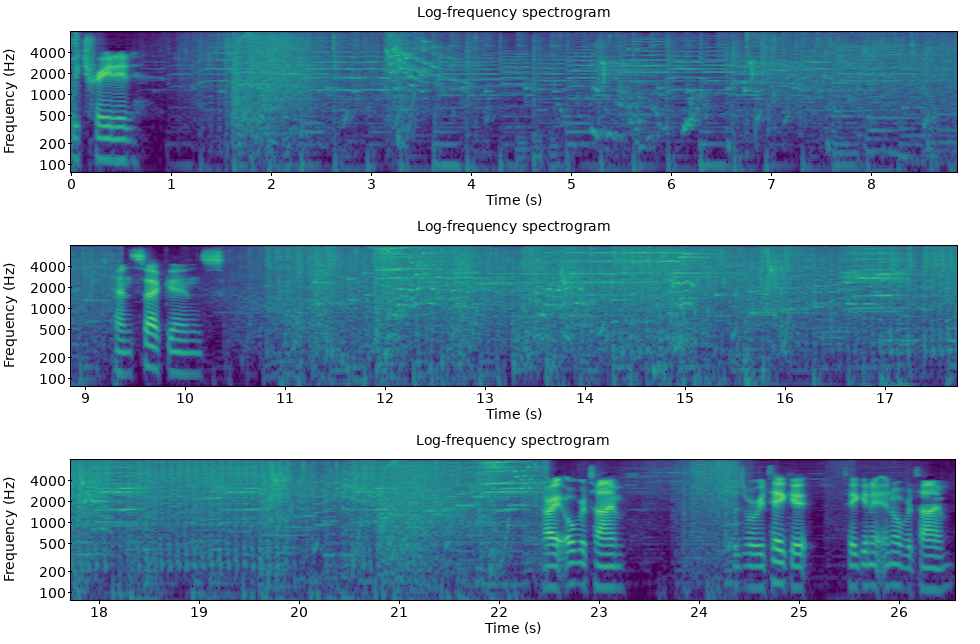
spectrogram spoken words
We traded. Ten seconds. Alright, overtime. This is where we take it. Taking it in overtime.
